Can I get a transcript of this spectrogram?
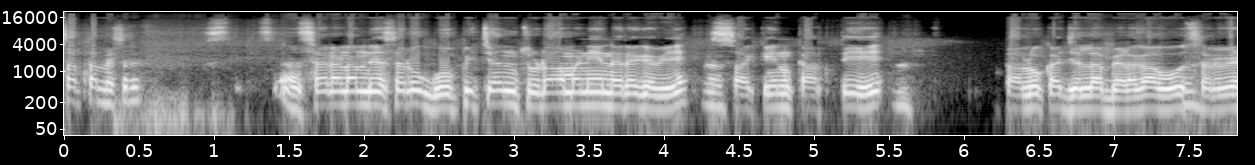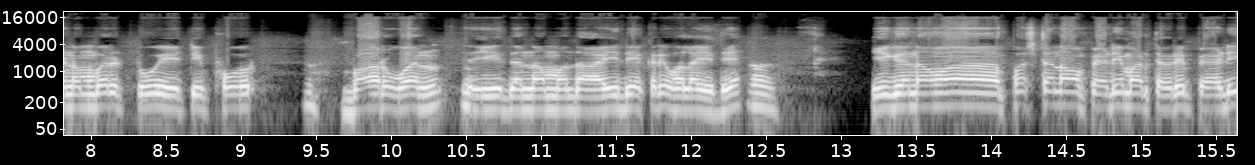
ಸರ್ ತಮ್ಮ ಹೆಸರು? ಸರ್ ನಮ್ದು ಹೆಸರು ಗೋಪಿಚಂದ್ ಚುಡಾಮಣಿ ನರಗವಿ ಸಾಕಿನ್ ಕಾಕ್ತಿ ತಾಲೂಕಾ ಜಿಲ್ಲಾ Belagavi survey number two eighty four bar one ಇದು ನಮ್ಮದು ಐದು ಎಕರೆ ಹೊಲ ಇದೆ. ಈಗ ನಾವು ಫಸ್ಟ್ ನಾವು ಪ್ಯಾಡಿ ಮಾಡ್ತೇವ್ರಿ. ಪ್ಯಾಡಿ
